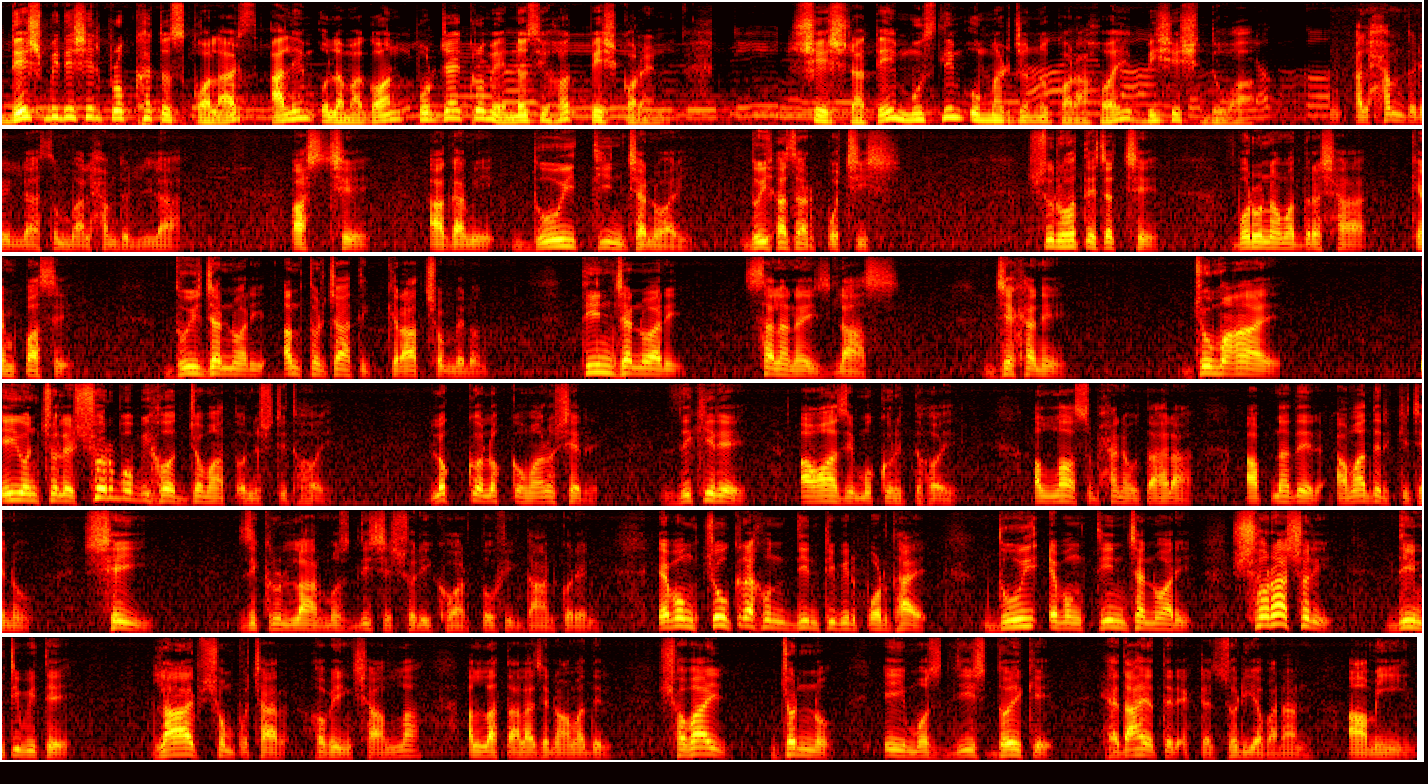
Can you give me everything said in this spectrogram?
দেশ বিদেশের প্রখ্যাত স্কলার্স, আলেম ওলামাগণ পর্যায়ক্রমে নসিহত পেশ করেন। শেষ রাতে মুসলিম উম্মার জন্য করা হয় বিশেষ দোয়া। আলহামদুলিল্লাহ, সুম্মা আলহামদুলিল্লাহ। আসছে আগামী দুই তিন জানুয়ারি দুই হাজার পঁচিশ। শুরু হতে যাচ্ছে বরুণা মাদ্রাসার ক্যাম্পাসে। দুই জানুয়ারি আন্তর্জাতিক কেরাত সম্মেলন, তিন জানুয়ারি সালানা ইজলাস, যেখানে জুমায় এই অঞ্চলের সর্ববৃহৎ জমাত অনুষ্ঠিত হয়। লক্ষ লক্ষ মানুষের জিকিরে আওয়াজে মুখরিত হয়। আল্লাহ সুবহানাহু তাআলা আপনাদের আমাদেরকে যেন সেই জিক্রুল্লাহর মজলিসে শরিক হওয়ার তৌফিক দান করেন এবং চোখ রাখুন দিন টিভির পর্দায়। দুই এবং তিন জানুয়ারি সরাসরি দিন টিভিতে লাইভ সম্প্রচার হবে ইনশাআল্লাহ। আল্লাহ তালা যেন আমাদের সবাই জন্য এই মজলিস দয়কে হেদায়েতের একটা জরিয়া বানান। আমিন।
